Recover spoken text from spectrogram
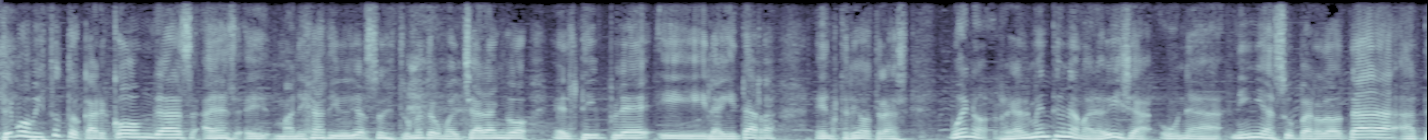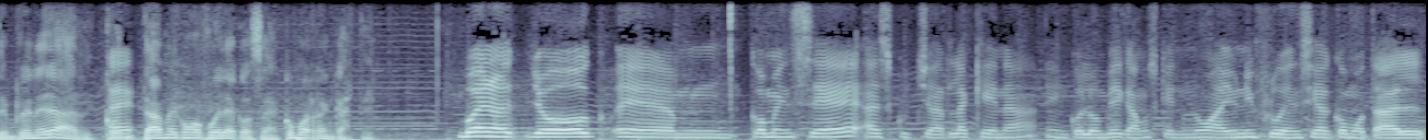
Te hemos visto tocar congas, eh, manejás diversos instrumentos como el charango, el tiple y la guitarra, entre otras. Bueno, realmente una maravilla. Una niña superdotada a temprana edad. Contame cómo fue la cosa, cómo arrancaste. Bueno, yo eh, comencé a escuchar la quena en Colombia, digamos que no hay una influencia como tal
